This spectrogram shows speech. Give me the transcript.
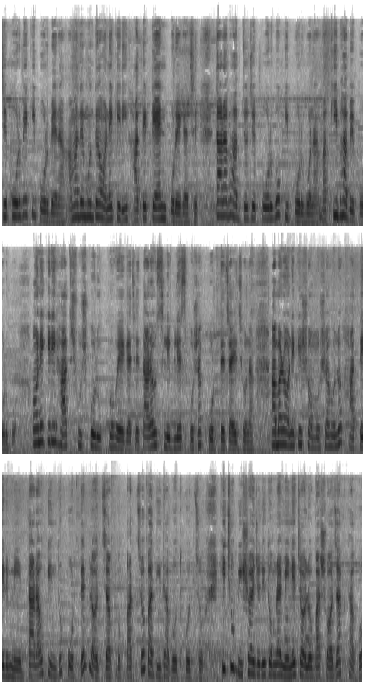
যে পরবে কি পরবে না। আমাদের মধ্যে অনেকেরই হাতে ট্যান পড়ে গেছে। তারা ভাবছ যে পরবো কি পরবো না বা কীভাবে পরবো। অনেকেরই হাত শুষ্ক রুক্ষ হয়ে গেছে। তারাও স্লিভলেস পোশাক পরতে চাইছো না। আবার অনেকের সমস্যা হলো হাতের মেদ। তারাও কিন্তু পরতে লজ্জা পাচ্ছ বা দ্বিধাবোধ করছ। কিছু বিষয় যদি তোমরা মেনে চলো বা সজাগ থাকো,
